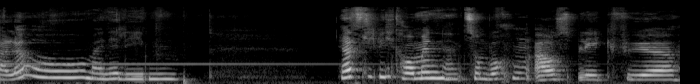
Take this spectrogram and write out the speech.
Hallo, meine Lieben. Herzlich willkommen zum Wochenausblick für,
